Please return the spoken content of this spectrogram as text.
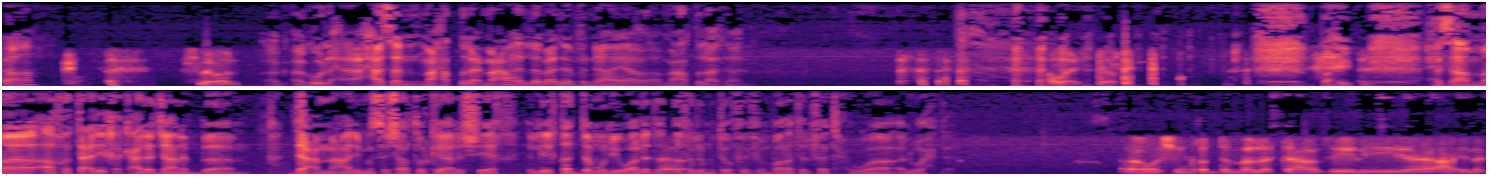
ها؟ شلون؟ أقول حسن ما حد طلع معاه إلا بعدين في النهاية ما حد طلع ثاني الله يستر طيب حسام اخذ تعليقك على جانب دعم معالي مستشار تركي آل الشيخ اللي قدموا لوالد الطفل المتوفي في مباراة الفتح والوحدة. أول شيء نقدم التعازي لعائلة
